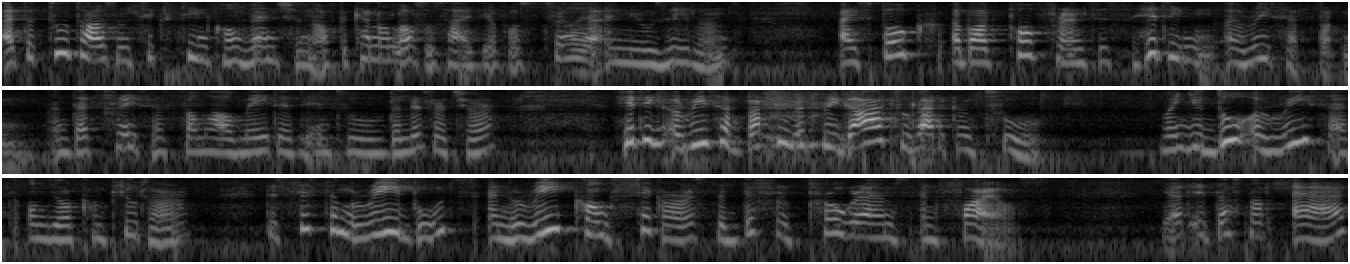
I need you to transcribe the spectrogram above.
At the 2016 convention of the Canon Law Society of Australia and New Zealand, I spoke about Pope Francis hitting a reset button, and that phrase has somehow made it into the literature. Hitting a reset button with regard to Vatican II when you do a reset on your computer, the system reboots and reconfigures the different programs and files. Yet it does not add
